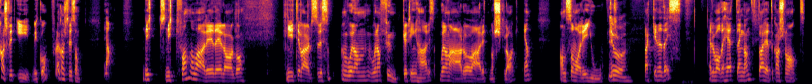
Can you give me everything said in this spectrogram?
kanskje litt ydmyk òg. For det er kanskje litt sånn ja, nytt, nytt for han å være i det laget og ny tilværelse, liksom. Hvordan, hvordan funker ting her, liksom? Hvordan er det å være i et norsk lag igjen? Han som var i Joker jo. back in the days. Eller hva det het den gang. Da het det kanskje noe annet.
